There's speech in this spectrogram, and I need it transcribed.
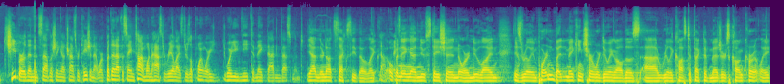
cheaper than establishing a transportation network. But then at the same time, one has to realize there's a point where you, where you need to make that investment. Yeah, and they're not sexy though. Like yeah, opening exactly. a new station or a new line is yeah. really important, but making sure we're doing all those uh, really cost-effective measures concurrently,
